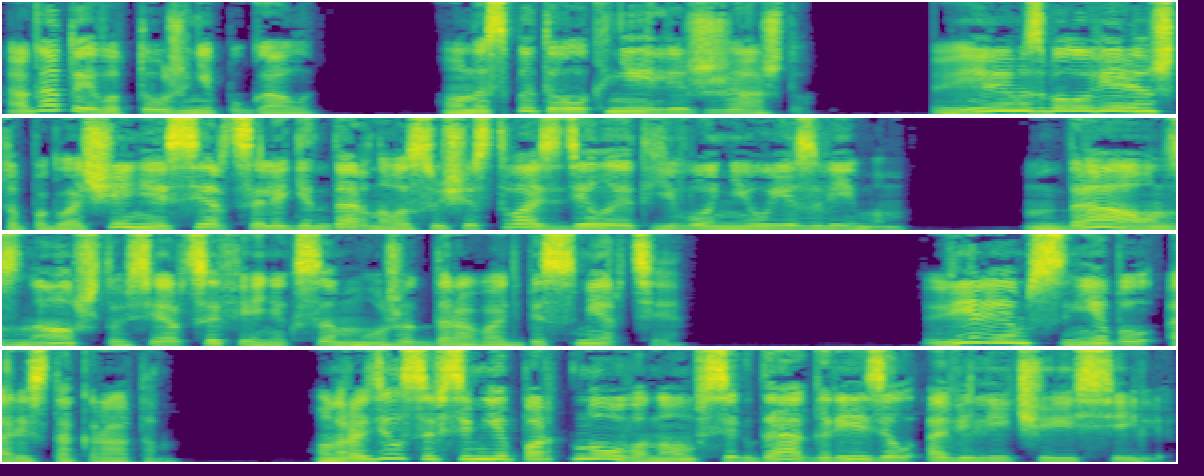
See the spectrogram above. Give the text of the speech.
Агата его тоже не пугала. Он испытывал к ней лишь жажду. Вильямс был уверен, что поглощение сердца легендарного существа сделает его неуязвимым. Да, он знал, что сердце Феникса может даровать бессмертие. Вильямс не был аристократом. Он родился в семье портного, но он всегда грезил о величии и силе.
